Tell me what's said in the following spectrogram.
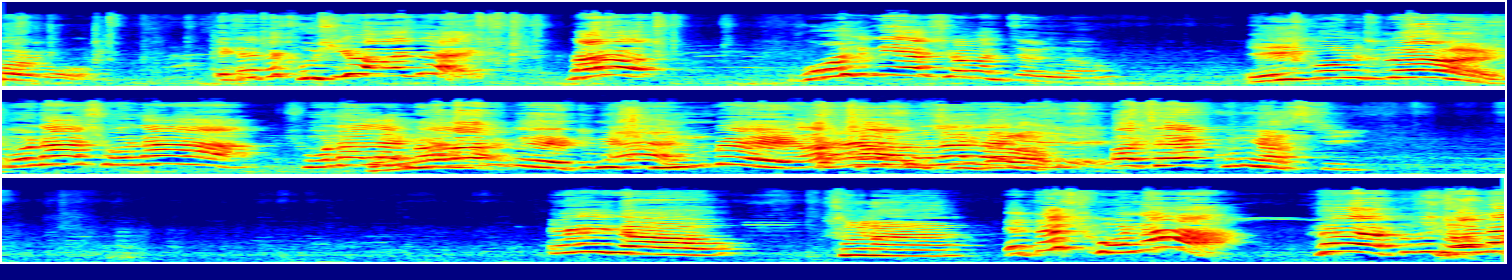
করব? এটাতে খুশি হওয়া যায়? ধরো গোল্ড নিয়ে আসো আমার জন্য। এই গোল্ড নয়। সোনা সোনা। সোনা লাগবে তুমি হ্যাঁ। শুনবে। আচ্ছা হ্যাঁ, আনছি দাঁড়াও। আচ্ছা এক্ষুনি আসছি। এই নাও সোনা এটা সোনা হ্যাঁ তুমি সোনা,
